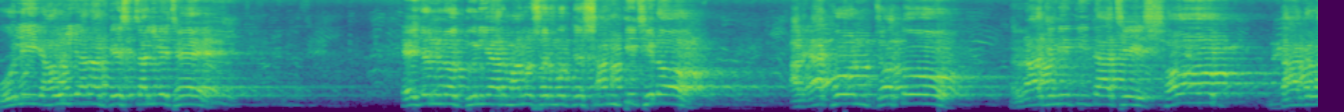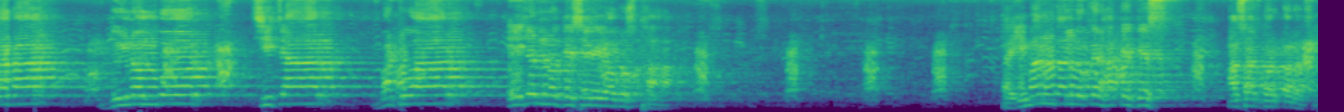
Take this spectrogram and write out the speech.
অলি আউলিয়ারা দেশ চালিয়েছে। এই জন্য দুনিয়ার মানুষের মধ্যে শান্তি ছিল। আর এখন যত রাজনীতিতে আছে, সব দাগ লাগা দুই নম্বর, চিটার বাটুয়ার এই জন্য দেশের এই অবস্থা। তাই ইমানদার লোকের হাতে দেশ আসার দরকার আছে।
